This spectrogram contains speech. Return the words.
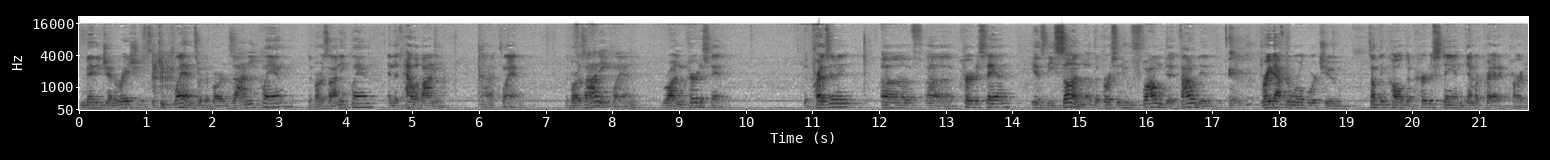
many generations. The two clans are the Barzani clan the Barzani clan, and the Talabani uh, clan. The Barzani clan run Kurdistan. The president of uh, Kurdistan is the son of the person who founded, founded right after World War II, something called the Kurdistan Democratic Party,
